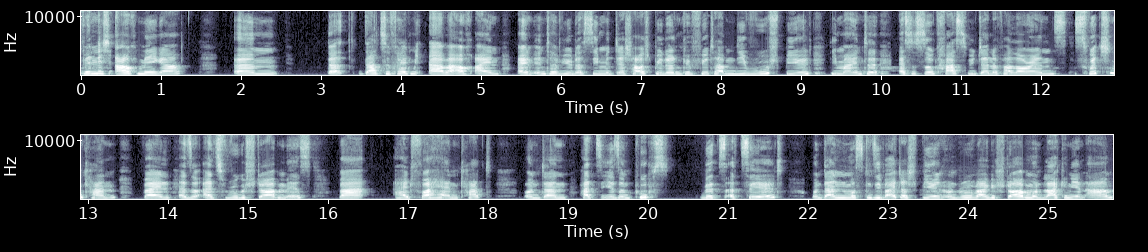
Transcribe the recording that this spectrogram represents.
Finde ich auch mega. Ähm, da, dazu fällt mir aber auch ein, ein Interview, das sie mit der Schauspielerin geführt haben, die Rue spielt, die meinte, es ist so krass, wie Jennifer Lawrence switchen kann, weil, also als Rue gestorben ist, war halt vorher ein Cut und dann hat sie ihr so einen Pupswitz erzählt und dann mussten sie weiterspielen und Rue war gestorben und lag in ihren Arm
